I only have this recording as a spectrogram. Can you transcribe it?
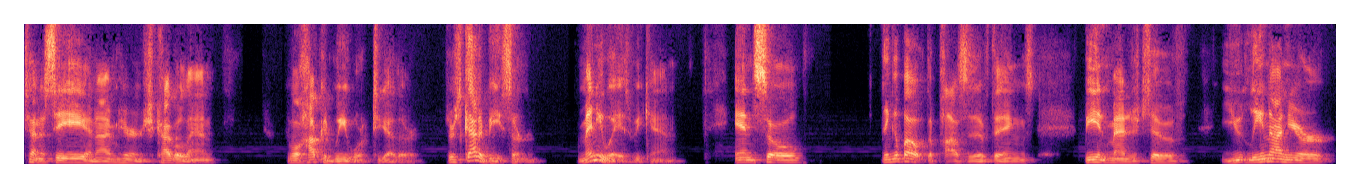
Tennessee and I'm here in Chicagoland. Well, how could we work together? There's got to be certain many ways we can. And so think about the positive things, be imaginative. You lean on your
